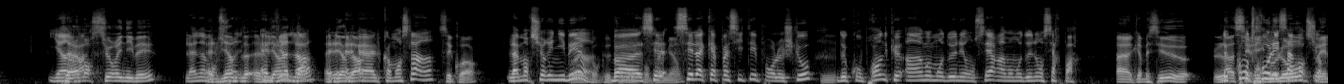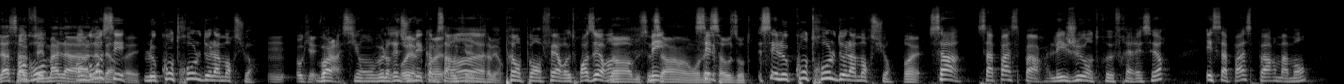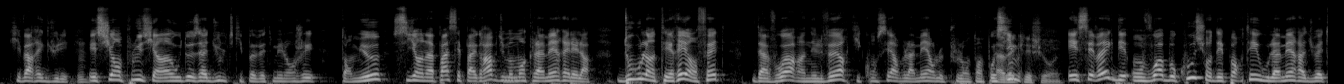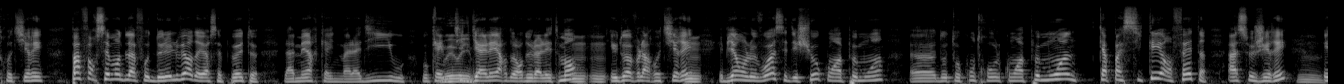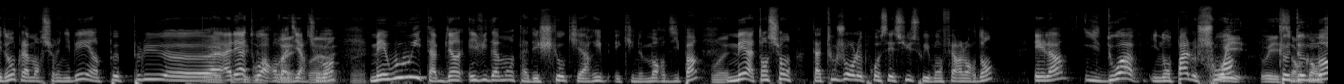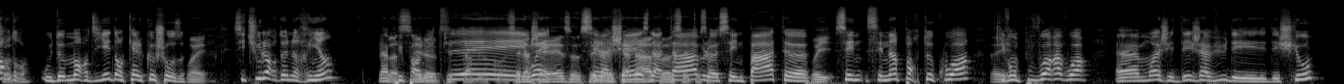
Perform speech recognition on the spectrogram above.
Il y a c'est un la ra- morsure inhibée la- elle vient de- elle elle vient vient de là? Elle Elle, vient de là? elle commence là. hein. c'est quoi? La morsure inhibée, Ouais, pour que tout bah, c'est comprenne bien. c'est la capacité pour le chiot Mm. de comprendre qu'à un moment donné on serre, à un moment donné on serre pas. La capacité de là de c'est contrôler rigolo, sa morsure. mais là ça en fait gros, mal à en gros, c'est ouais. le contrôle de la morsure. Mm, Voilà, si on veut le résumer Ouais, comme ouais, ça. hein. Après, on peut en faire euh, trois heures. hein. non mais c'est Mais ça on laisse ça aux autres c'est le contrôle de la morsure. Ça, ça passe par les jeux entre frères et sœurs et ça passe par maman qui va réguler. Mm. Et si en plus il y a un ou deux adultes qui peuvent être mélangés, tant mieux. S'il y en a pas, c'est pas grave du Mm. moment que la mère elle est là. D'où l'intérêt en fait d'avoir un éleveur qui conserve la mère le plus longtemps possible. Avec les chiots. ouais. Et c'est vrai que des- on voit beaucoup sur des portées où la mère a dû être retirée, pas forcément de la faute de l'éleveur, d'ailleurs ça peut être la mère qui a une maladie ou, ou qui a une Oui, petite oui. galère lors de l'allaitement. Mm, mm. Et doivent la retirer, Mm. eh bien on le voit, c'est des chiots qui ont un peu moins euh, d'autocontrôle, qui ont un peu moins de capacité en fait à se gérer, Mm. et donc la morsure inhibée est un peu plus euh, Ouais, aléatoire, on va dire, tu vois. Mais oui, oui, t'as bien, évidemment, tu as des chiots qui arrivent et qui ne pas. Ouais. Mais attention, tu as toujours le processus où ils vont faire leurs dents. Et là, ils doivent, ils n'ont pas le choix Oui, oui, que de mordre ou de mordiller dans quelque chose. Ouais. Si tu leur donnes rien, la Bah, plupart du quoi. C'est la ouais, chaise, c'est la chaise, la table, c'est une pâte, euh, Oui. c'est n'importe quoi qu'ils vont pouvoir avoir. Euh, moi, j'ai déjà vu des, des chiots,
